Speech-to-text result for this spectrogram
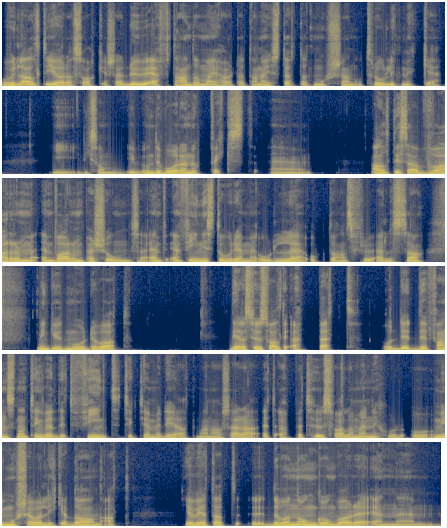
och ville alltid göra saker. Så här, du, I efterhand har man ju hört att han har ju stöttat morsan otroligt mycket i, liksom, i, under vår uppväxt. Eh, alltid så varm, en varm person. Så här, en, en, fin historia med Olle och då hans fru Elsa, min gudmor, det var att deras hus var alltid öppet. Och det, det fanns något väldigt fint tyckte jag med det, att man har så här, äh, ett öppet hus för alla människor. Och min morsa var likadan. Att jag vet att äh, det var någon gång var det en, ehm,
